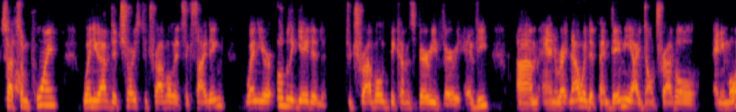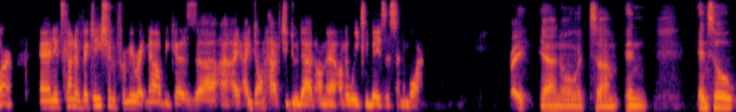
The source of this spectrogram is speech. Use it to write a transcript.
So at some point, when you have the choice to travel, it's exciting. When you're obligated to travel, it becomes very, very heavy. Um, and right now with the pandemic, I don't travel anymore. And it's kind of vacation for me right now because uh, I, I don't have to do that on a on a weekly basis anymore. Right. Yeah. No. It's um and and so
